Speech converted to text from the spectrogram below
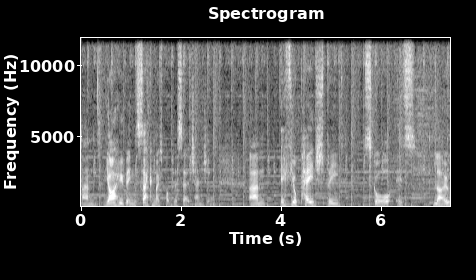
um, Yahoo being the second most popular search engine, um, if your page speed score is low,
